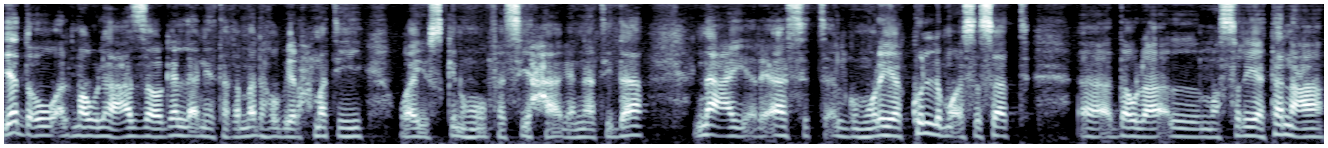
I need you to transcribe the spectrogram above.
يدعو المولى عز وجل أن يتغمده برحمته ويسكنه فسيح جناته ده نعي رئاسة الجمهورية كل مؤسسات آه، الدولة المصرية تنعى آه،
